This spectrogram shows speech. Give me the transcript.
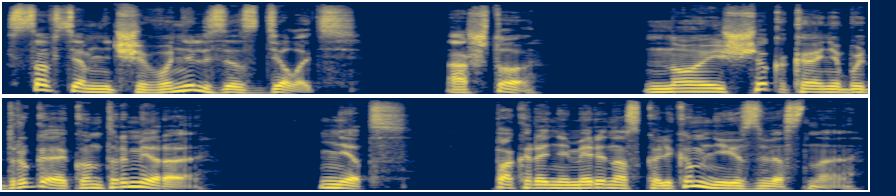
совсем ничего нельзя сделать? А что? Но еще какая-нибудь другая контрмера? Нет. По крайней мере, насколько мне известно.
